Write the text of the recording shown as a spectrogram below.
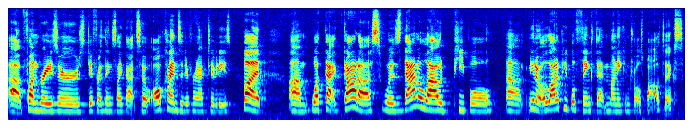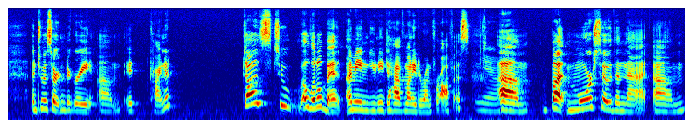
uh, fundraisers, different things like that. So all kinds of different activities. But um, what that got us was that allowed people, um, you know, a lot of people think that money controls politics, and to a certain degree, um, it kind of does to a little bit. I mean, you need to have money to run for office. Yeah. Um, but more so than that, um,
